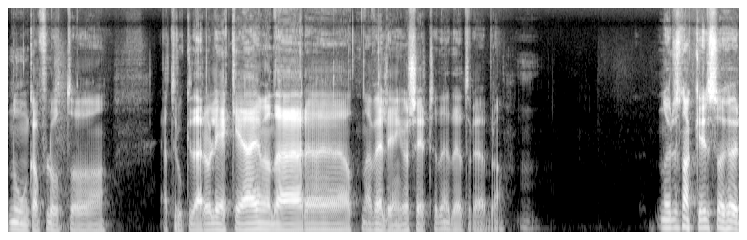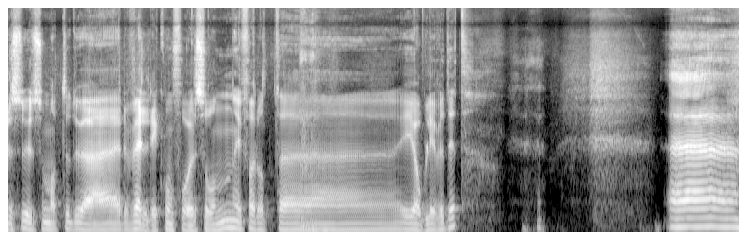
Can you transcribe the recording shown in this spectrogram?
noen kan få lov til å Jeg tror ikke det er å leke, jeg, men det er eh, at den er veldig engasjert i det. Det tror jeg er bra. Mm. Når du snakker, så høres det ut som at du er veldig i komfortsonen i forhold til i jobblivet ditt. uh,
